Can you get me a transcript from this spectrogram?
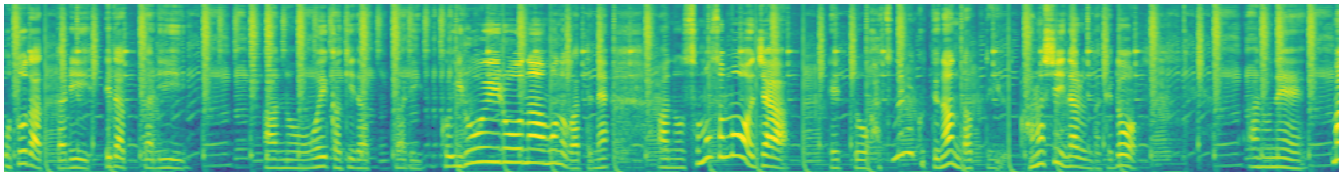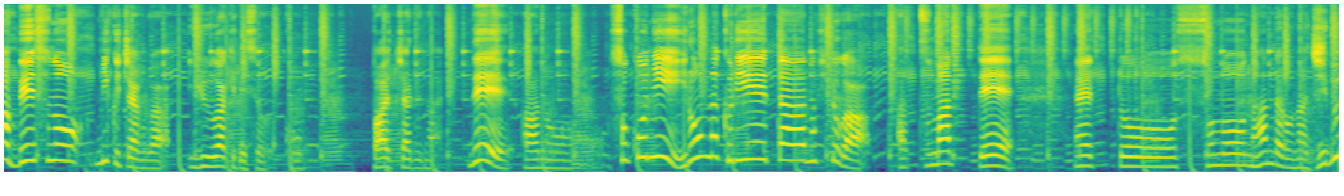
音だったり絵だったりあのお絵描きだったりいろいろなものがあってね。あのそもそもじゃあ、えっと、初音ミクってなんだっていう話になるんだけどあのねまあベースのミクちゃんがいるわけですよこうバーチャルな。であのそこにいろんなクリエイターの人が集まってえっとそのなんだろうな自分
